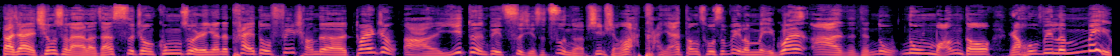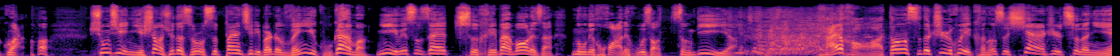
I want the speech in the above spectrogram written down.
大家也听出来了，咱市政工作人员的态度非常的端正啊，一顿对自己是自我批评啊，坦言当初。是为了美观啊，这这弄弄盲道，然后为了美观哈，兄弟，你上学的时候是班级里边的文艺骨干吗？你以为是在吃黑板报的噻？弄得花里胡哨，整地呀？还好啊，当时的智慧可能是限制住了你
